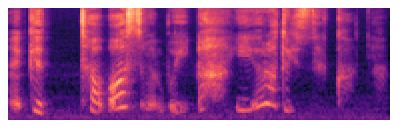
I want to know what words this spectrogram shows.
아니, 이렇게 잡아왔으면 뭐 이, 이유라도 있을 거 아니야.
